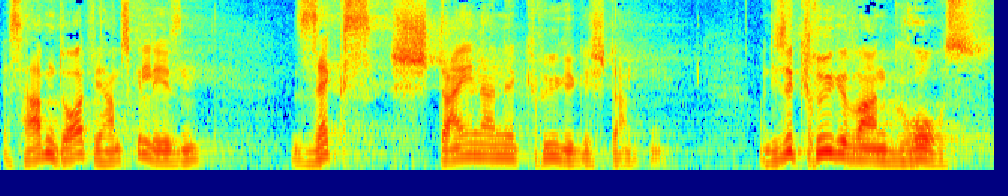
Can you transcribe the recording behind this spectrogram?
Es haben dort, wir haben es gelesen, sechs steinerne Krüge gestanden. Und diese Krüge waren groß.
